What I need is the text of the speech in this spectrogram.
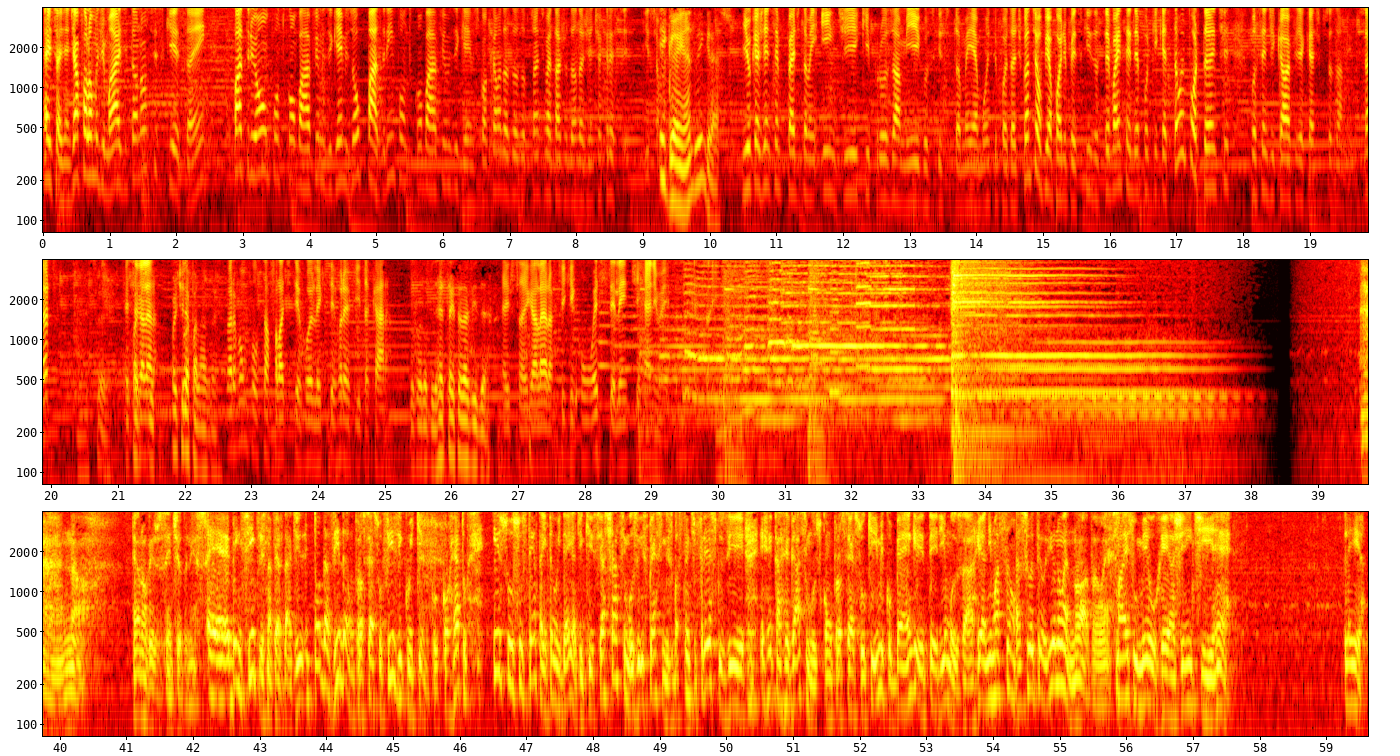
É isso aí, gente. Já falamos demais, então não se esqueça, hein? patreon.com.br filmes e games ou padrim.com.br filmes e games. Qualquer uma das duas opções você vai estar ajudando a gente a crescer. Isso é E ganhando o ingresso. e o que a gente sempre pede também, indique pros amigos, que isso também é muito importante. Quando você ouvir a pod pesquisa, você vai entender por que que é tão importante você indicar o FGCast pros seus amigos, certo? É isso aí. É isso aí, galera. Compartilha a palavra. Agora vamos voltar a falar de terror, ler que terror é vida, cara. Terror da vida. Hashtag toda a vida. É isso aí, galera. Fiquem com um excelente Reanimator. É isso aí. No. Eu não vejo sentido nisso. É bem simples, na verdade. Toda vida é um processo físico e químico, correto? Isso sustenta então a ideia de que se achássemos espécimes bastante frescos e recarregássemos com o processo químico Bang, teríamos a reanimação. A sua teoria não é nova, West. Mas o meu reagente é. Leia.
